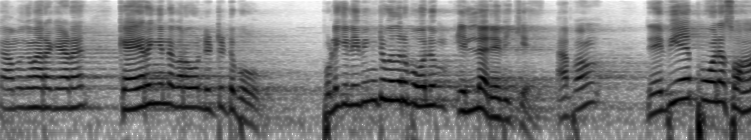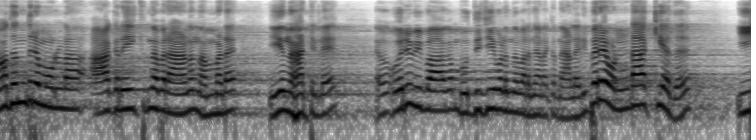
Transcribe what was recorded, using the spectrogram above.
കാമുകിമാരൊക്കെയാണ് കെയറിങ്ങിന്റെ കുറവ് കൊണ്ട് ഇട്ടിട്ട് പോകും. പുള്ളിക്ക് ലിവിങ് ടുഗദർ പോലും ഇല്ല രവിക്ക്. അപ്പം രവിയെപ്പോലെ പോലെ സ്വാതന്ത്ര്യമുള്ള ആഗ്രഹിക്കുന്നവരാണ് നമ്മുടെ ഈ നാട്ടിലെ ഒരു വിഭാഗം ബുദ്ധിജീവികൾ എന്ന് പറഞ്ഞ് നടക്കുന്ന ആളുകൾ. ഇവരെ ഉണ്ടാക്കിയത് ഈ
